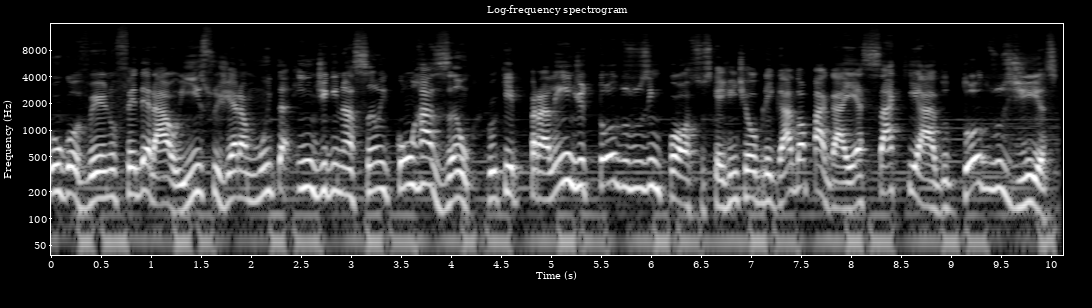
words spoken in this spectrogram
o governo federal. E isso gera muita indignação e com razão, porque para além de todos os impostos que a gente é obrigado a pagar e é saqueado todos os dias,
